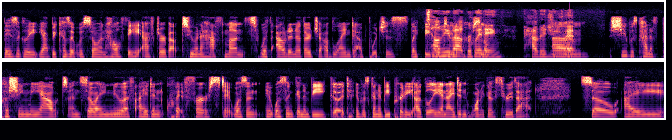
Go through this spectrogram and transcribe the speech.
Basically, yeah, because it was so unhealthy after about two and a half months without another job lined up, which is like the Tell me ultimate about personal quitting. How did you quit? um, she was kind of pushing me out and so i knew if i didn't quit first it wasn't it wasn't going to be good it was going to be pretty ugly and i didn't want to go through that so i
